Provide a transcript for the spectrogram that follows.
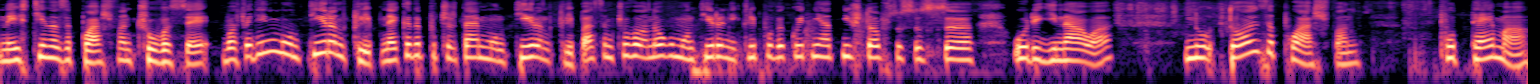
наистина заплашван, чува се, в един монтиран клип, нека да подчертаем монтиран клип. Аз съм чувала много монтирани клипове, които нямат нищо общо с а, оригинала, но той е заплашван по тема,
